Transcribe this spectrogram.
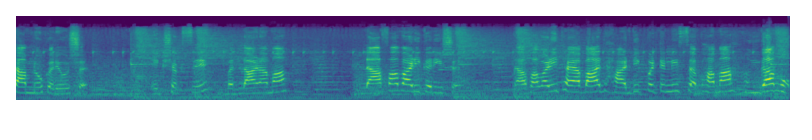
સામનો કર્યો છે. એક શખ્સે બદલાણામાં લાફાવાળી કરી છે. લાફાવાળી થયા બાદ હાર્દિક પટેલની સભામાં હંગામો,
